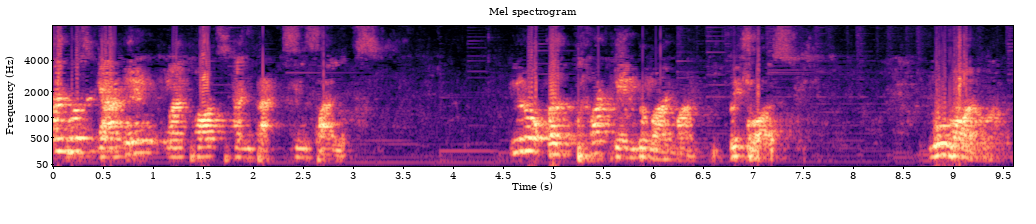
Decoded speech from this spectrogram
and was gathering my thoughts and practicing silence. You know, a thought came to my mind, which was move on.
